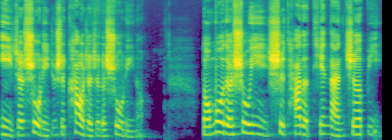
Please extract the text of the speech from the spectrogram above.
倚着树林，就是靠着这个树林哦。浓木的树荫是它的天然遮蔽。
